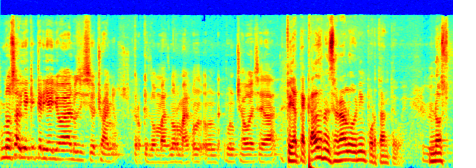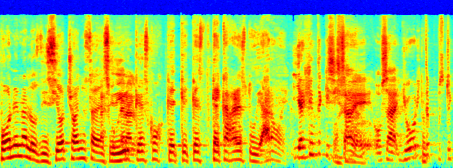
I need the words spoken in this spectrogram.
no sabía qué quería yo a los 18 años. Creo que es lo más normal con un, un chavo de esa edad. Fíjate, acabas de mencionar algo bien importante, güey. Nos ponen a los 18 años a decidir a qué, qué, qué, qué, qué, carrera estudiar, güey. Y hay gente que sí o sabe, sea, ¿eh? O sea, yo ahorita pues, estoy...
